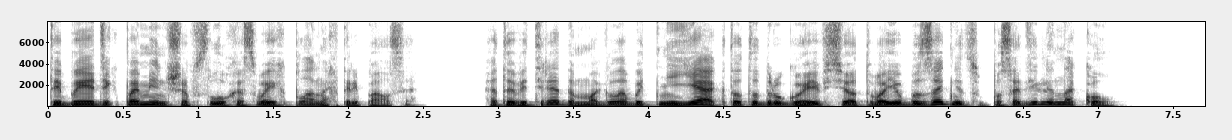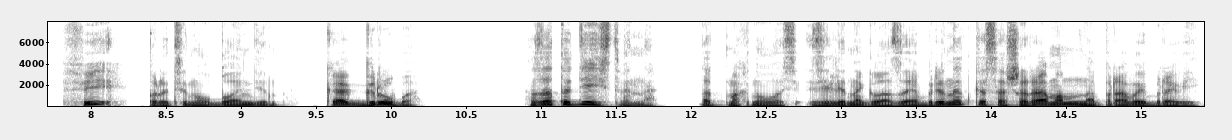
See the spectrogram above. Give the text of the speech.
Ты бы, Эдик, поменьше вслух о своих планах трепался. Это ведь рядом могла быть не я, а кто-то другой, и все, твою бы задницу посадили на кол. Фи, протянул блондин, как грубо. Зато действенно, отмахнулась зеленоглазая брюнетка со шрамом на правой брови.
